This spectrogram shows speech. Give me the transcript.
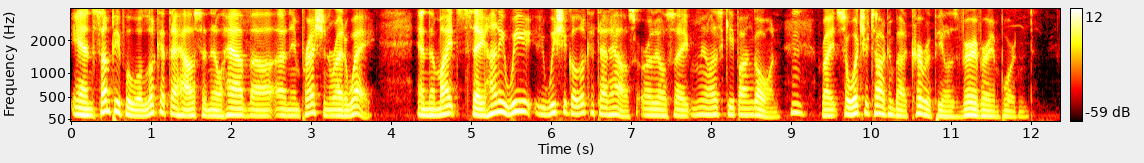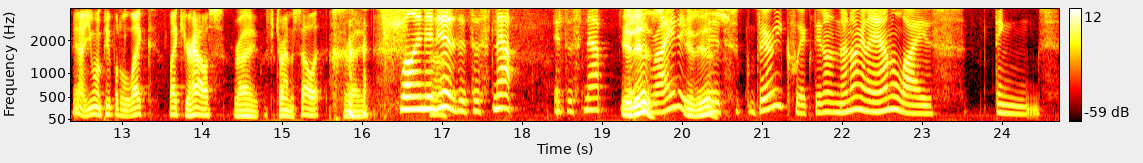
and some people will look at the house and they'll have uh, an impression right away and they might say, "Honey, we we should go look at that house," or they'll say, "Let's keep on going." Hmm. Right. So what you're talking about, curb appeal, is very very important. Yeah, you want people to like like your house, right? If you're trying to sell it, right? well, and it uh, is. It's a snap. It's a snap. Thing, it is right. It, it is. It's very quick. They don't. They're not going to analyze things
